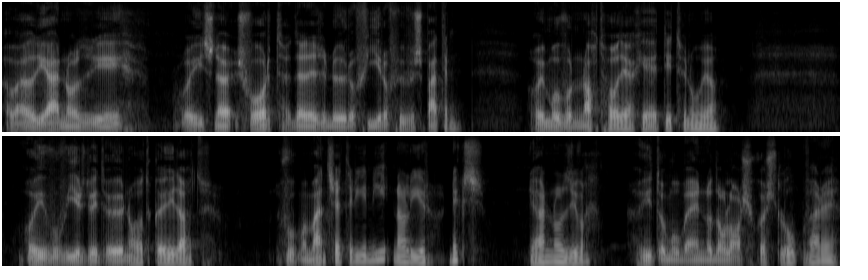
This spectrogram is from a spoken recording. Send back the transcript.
hè. Wel, ja, nou, die, als je iets voort, dat is een euro vier of vijf spatten. Als je maar voor een nacht houdt, ja, je hebt dit genoeg, ja. Als je voor 24 euro houdt, kun je dat... Voor het moment zit er hier niet, nou hier, niks. Ja, nou is die weg. Je toch moet bijna naar de kust lopen.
